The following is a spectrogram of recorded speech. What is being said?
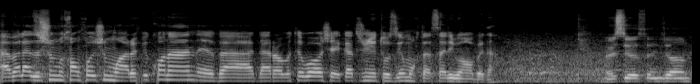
اول ازشون می‌خوام خودشون معرفی کنن و در رابطه با شرکتشون یه توضیح مختصری به ما بدن. مرسی حسین جان.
